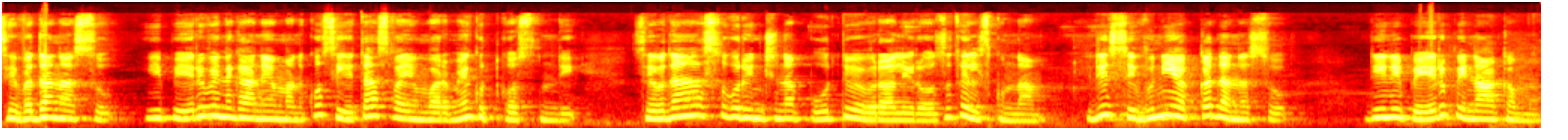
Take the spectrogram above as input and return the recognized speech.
శివధనస్సు. ఈ పేరు వినగానే మనకు సీతా స్వయంవరమే గుర్తుకొస్తుంది. శివధనస్సు గురించిన పూర్తి వివరాలు ఈరోజు తెలుసుకుందాం. ఇది శివుని యొక్క ధనస్సు. దీని పేరు పినాకము.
